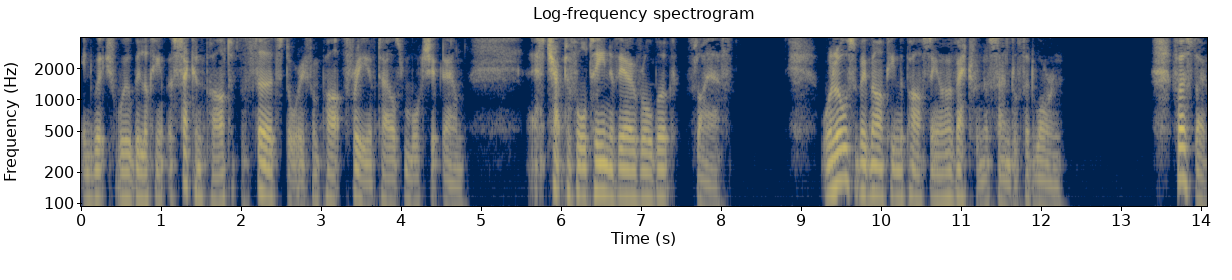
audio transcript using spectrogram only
in which we'll be looking at the second part of the third story from part three of Tales from Watership Down. Chapter 14 of the overall book, Flyairth. We'll also be marking the passing of a veteran of Sandalford Warren. First, though,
